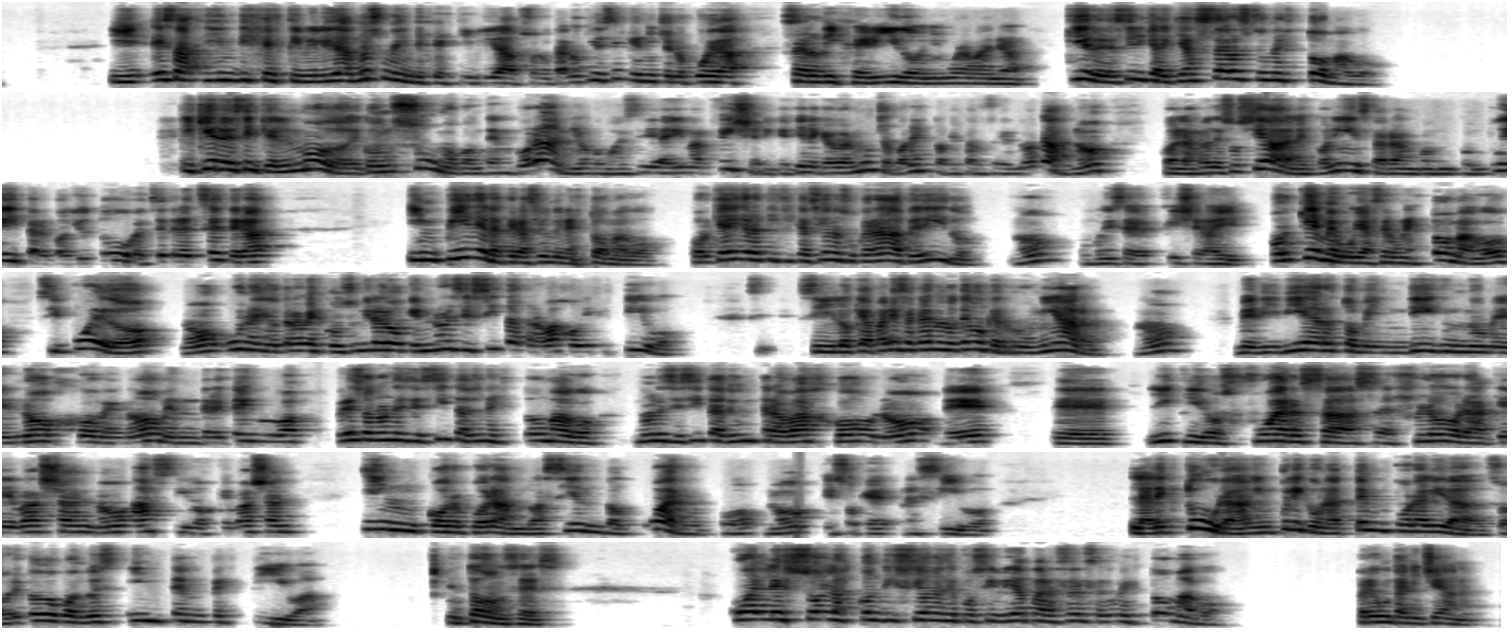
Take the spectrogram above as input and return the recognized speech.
Y esa indigestibilidad no es una indigestibilidad absoluta, no quiere decir que Nietzsche no pueda ser digerido de ninguna manera. Quiere decir que hay que hacerse un estómago. Y quiere decir que el modo de consumo contemporáneo, como decía Mark Fisher, y que tiene que ver mucho con esto que están sucediendo acá, ¿no? Con las redes sociales, con Instagram, con, con Twitter, con YouTube, etcétera, etcétera, impide la creación de un estómago porque hay gratificación azucarada pedido, ¿no? Como dice Fisher ahí. ¿Por qué me voy a hacer un estómago si puedo, ¿no? Una y otra vez consumir algo que no necesita trabajo digestivo? Si, lo que aparece acá no lo tengo que rumiar, ¿no? Me divierto, me indigno, me enojo, me, ¿no? me entretengo, pero eso no necesita de un estómago, no necesita de un trabajo, ¿no? De eh, líquidos, fuerzas, eh, flora que vayan, ¿no? Ácidos que vayan incorporando, haciendo cuerpo, ¿no? Eso que recibo. La lectura implica una temporalidad, sobre todo cuando es intempestiva. Entonces, ¿cuáles son las condiciones de posibilidad para hacerse de un estómago? Pregunta Nietzscheana.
